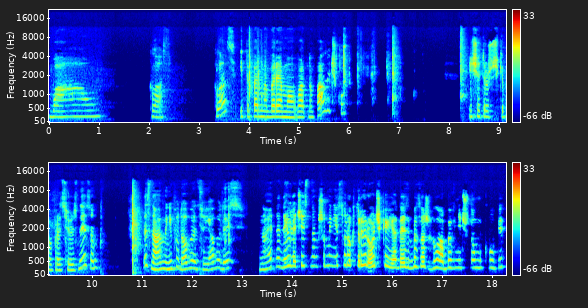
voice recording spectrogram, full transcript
Вау! Клас. Клас. І тепер ми беремо ватну паличку. І ще трошечки попрацюю знизу. Не знаю, мені подобається. Я би десь, навіть не дивлячись на що мені 43 рочки, я десь би зажгла би в нічному клубі.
